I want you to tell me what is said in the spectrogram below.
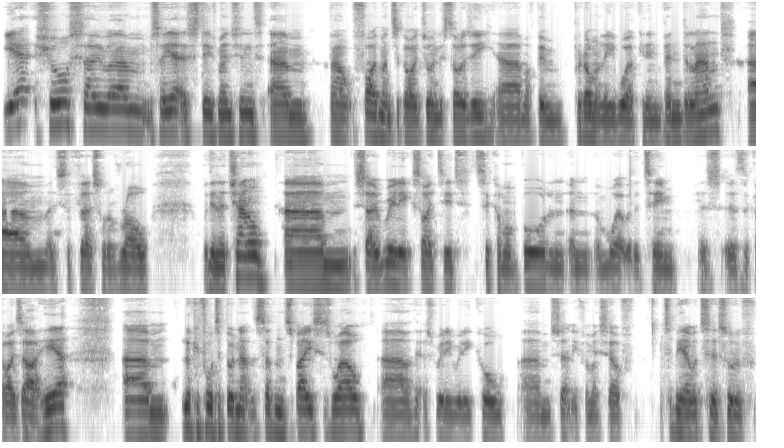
Yeah, sure. So, um, so yeah, as Steve mentioned, um, about five months ago, I joined Distology. Um, I've been predominantly working in vendor land. Um, it's the first sort of role within the channel. Um, so really excited to come on board and, and, and work with the team as, as, the guys are here. Um, looking forward to building out the southern space as well. Uh, I think that's really really cool. Um, certainly for myself to be able to sort of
